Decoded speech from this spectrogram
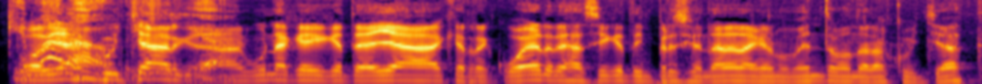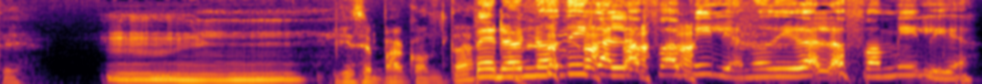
Qué podías maravilla. escuchar? ¿Alguna que, que te haya, que recuerdes así que te impresionara en aquel momento cuando la escuchaste? Mm, Y que se pueda contar. Pero no digas la familia, no digas la familia.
